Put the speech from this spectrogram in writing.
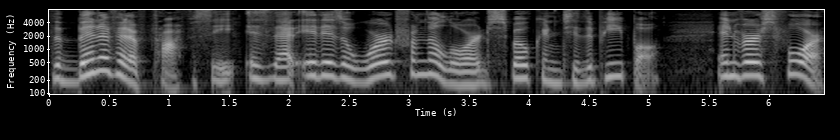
The benefit of prophecy is that it is a word from the Lord spoken to the people. In verse 4,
